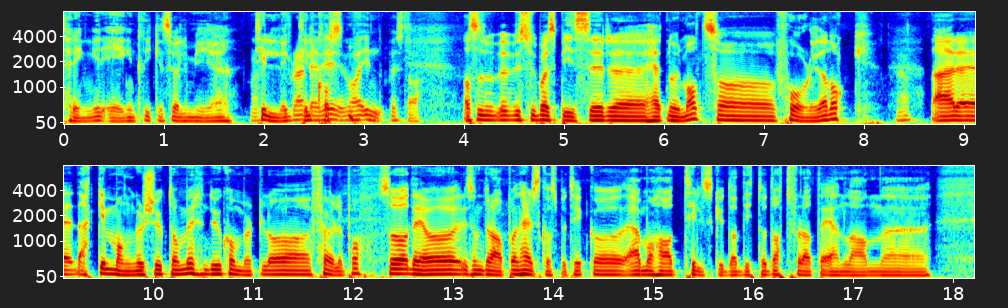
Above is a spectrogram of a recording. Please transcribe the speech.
trenger egentlig ikke så veldig mye Nei, tillegg For det til er det kosten. vi var inne på i stad. Altså Hvis du bare spiser uh, helt normalt, så får du i deg nok. Ja. Det, er, eh, det er ikke mangelsjukdommer du kommer til å føle på. Så det å liksom dra på en helsekostbutikk og jeg må ha tilskudd av ditt og datt fordi at det er en eller annen eh, u-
